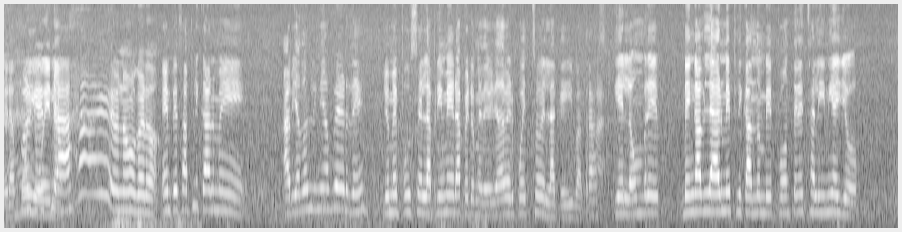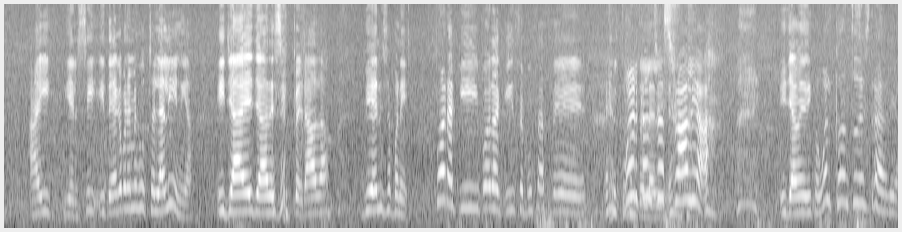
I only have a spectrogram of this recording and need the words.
era muy porque buena. decía, no me acuerdo. Empezó a explicarme, había dos líneas verdes, yo me puse en la primera, pero me debería de haber puesto en la que iba atrás. Y el hombre venga a hablarme explicándome, ponte en esta línea y yo, ahí, y él sí, y tenía que ponerme justo en la línea. Y ya ella, desesperada, viene y se pone, por aquí, por aquí, se puso a hacer el Welcome to. Australia. Y ya me dijo, welcome to Australia.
